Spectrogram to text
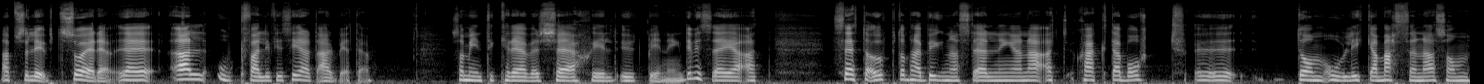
Absolut, så är det. Eh, all okvalificerat arbete som inte kräver särskild utbildning. Det vill säga att sätta upp de här byggnadsställningarna, att schakta bort eh, de olika massorna som,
